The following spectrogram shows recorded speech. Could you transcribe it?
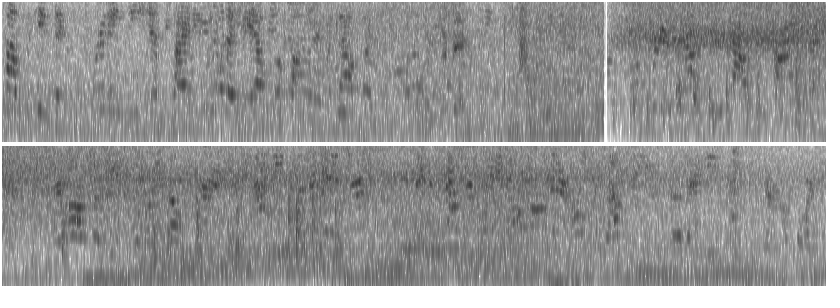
help to keep things pretty neat and tidy. We wouldn't be able to function without them. Produce about 2,000 pounds of pressure. They're also capable of self-purging. That means when they get injured, they can stop their bleeding all on their own without the use of any external force.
